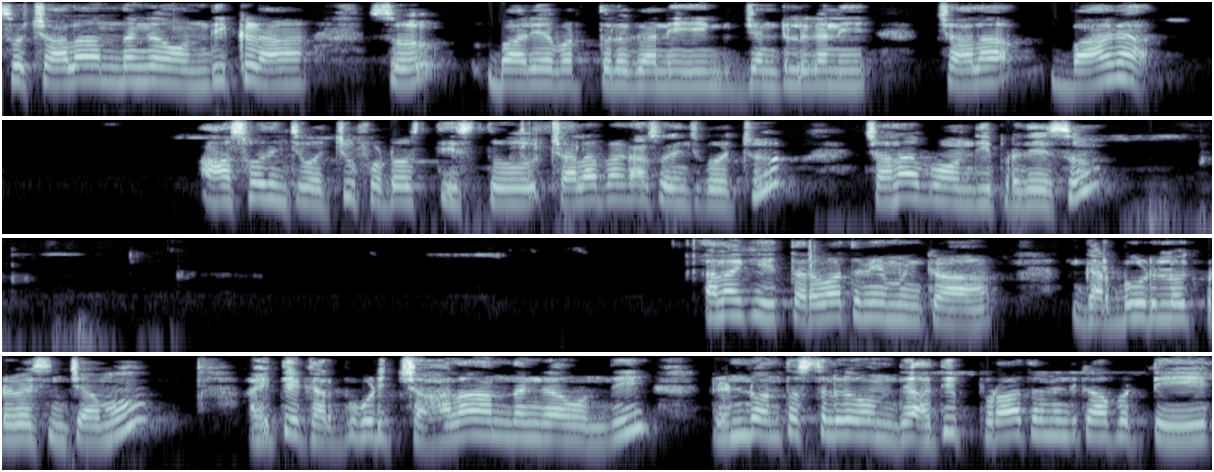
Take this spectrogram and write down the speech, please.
సో చాలా అందంగా ఉంది ఇక్కడ. సో భార్యాభర్తలు కానీ జంటలు కానీ చాలా బాగా ఆస్వాదించవచ్చు ఫొటోస్ తీస్తూ చాలా బాగా ఆస్వాదించుకోవచ్చు. చాలా బాగుంది ఈ ప్రదేశం. అలాగే తర్వాత మేము ఇంకా గర్భగుడిలోకి ప్రవేశించాము. అయితే గర్భగుడి చాలా అందంగా ఉంది. రెండు అంతస్తులుగా ఉంది. అతి పురాతనమైనది కాబట్టి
